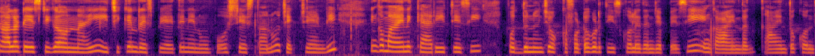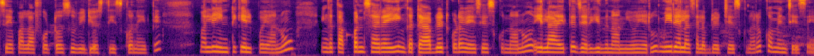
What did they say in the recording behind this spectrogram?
చాలా టేస్టీగా ఉన్నాయి. ఈ చికెన్ రెసిపీ అయితే నేను పోస్ట్ చేస్తాను. చెక్ చేయండి. ఇంకా మా ఆయనకి క్యారీ ఇచ్చేసి పొద్దున్నుంచి ఒక్క ఫోటో కూడా తీసుకోలేదని చెప్పేసి ఇంకా ఆయన దగ్గ ఆయనతో కొంతసేపు అలా ఫొటోస్ వీడియోస్ తీసుకొని అయితే మళ్ళీ ఇంటికి వెళ్ళిపోయాను. ఇంకా తప్పనిసరి అయ్యి ఇంకా ట్యాబ్లెట్ కూడా వేసేసుకున్నాను. ఇలా అయితే జరిగింది నా న్యూ ఇయర్. మీరు ఎలా సెలబ్రేట్ చేసుకున్నారో కామెంట్ చేసేయండి.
